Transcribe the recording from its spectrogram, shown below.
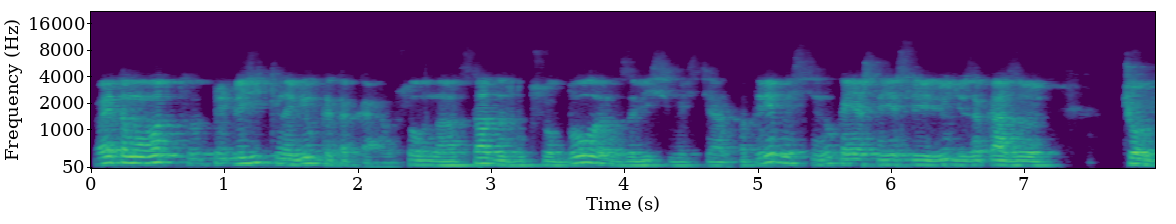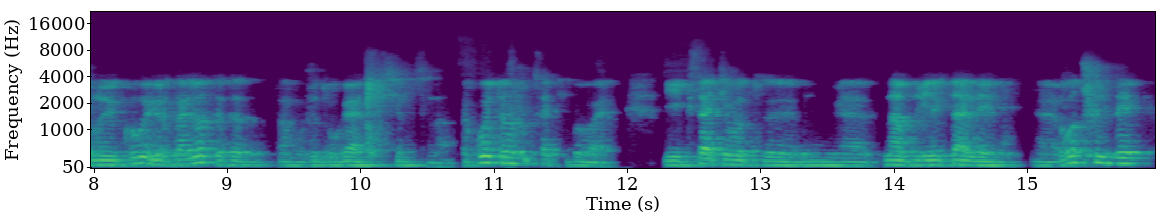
Поэтому вот приблизительно вилка такая, условно от 100 до 200 долларов в зависимости от потребности. Ну, конечно, если люди заказывают черную икру и вертолет, это там уже другая совсем цена. Такое тоже, кстати, бывает. И, кстати, вот э, нам прилетали э, Ротшильды,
